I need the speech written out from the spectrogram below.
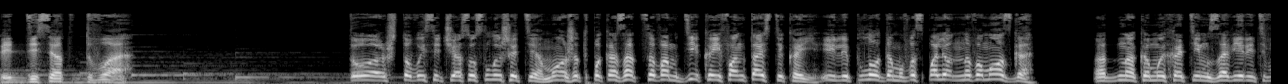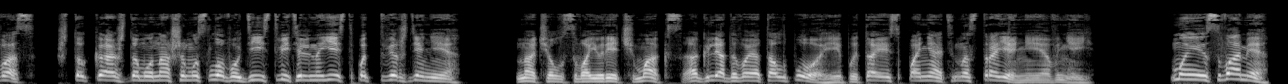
52 То, что вы сейчас услышите, может показаться вам дикой фантастикой или плодом воспаленного мозга. Однако мы хотим заверить вас, что каждому нашему слову действительно есть подтверждение. Начал свою речь Макс, оглядывая толпу и пытаясь понять настроение в ней. «Мы с вами...»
